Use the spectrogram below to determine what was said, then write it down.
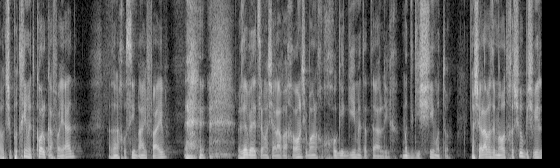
אבל כשפותחים את כל כף היד, אז אנחנו עושים i5, וזה בעצם השלב האחרון שבו אנחנו חוגגים את התהליך, מדגישים אותו. השלב הזה מאוד חשוב בשביל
